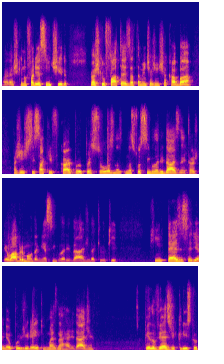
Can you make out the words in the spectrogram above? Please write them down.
acho que não faria sentido. Eu acho que o fato é exatamente a gente acabar, a gente se sacrificar por pessoas nas, nas suas singularidades, né? Então, eu abro mão da minha singularidade, daquilo que, que em tese seria meu por direito, mas na realidade, pelo viés de Cristo,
